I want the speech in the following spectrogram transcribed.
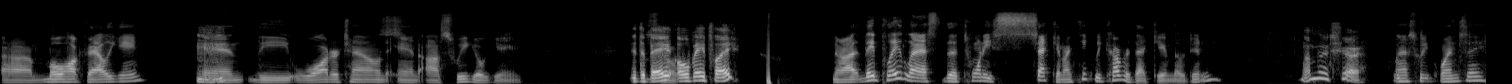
um, Mohawk Valley game mm-hmm. and the Watertown and Oswego game. Did the Bay so, Obey play? No, they played last the twenty second. I think we covered that game though, didn't we? I'm not sure. Last week Wednesday.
